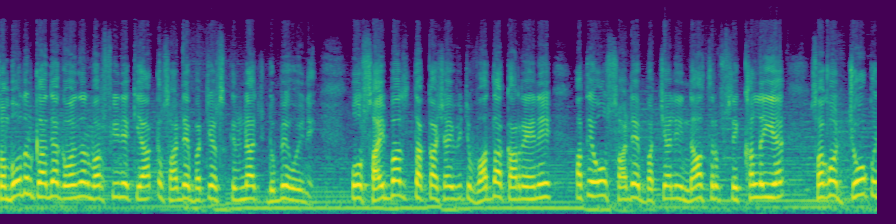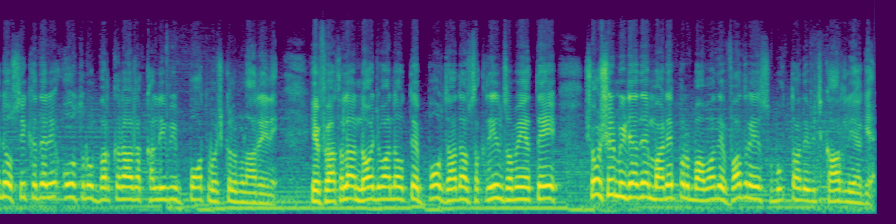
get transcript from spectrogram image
ਸੰਬੋਧਨ ਕਰਦਿਆਂ ਗਵਰਨਰ ਮਰਫੀ ਨੇ ਕਿਹਾ ਕਿ ਸਾਡੇ ਬੱਚੇ ਸਕਰੀਨਾਂ 'ਚ ਡੁੱਬੇ ਹੋਏ ਨੇ। ਉਹ ਸਾਈਬਰ ਧੱਕਾਸ਼ਾਹੀ ਵਿੱਚ ਵਾਧਾ ਕਰ ਰਹੇ ਨੇ ਅਤੇ ਉਹ ਸਾਡੇ ਬੱਚਿਆਂ ਲਈ ਨਾ ਸਿਰਫ ਸਿੱਖਣ ਲਈ ਹੈ, ਸਗੋਂ ਜੋ ਕੁਝ ਉਹ ਸਿੱਖਦੇ ਨੇ ਉਸ ਨੂੰ ਬਰਕਰਾਰ ਰੱਖਣ ਲਈ ਵੀ ਬਹੁਤ ਮੁਸ਼ਕਲ ਬਣਾ ਰਹੇ ਨੇ। ਇਹ ਫੈਸਲਾ ਨੌਜਵਾਨਾਂ ਉੱਤੇ ਬਹੁਤ ਜ਼ਿਆਦਾ ਸਕਰੀਨ ਸਮੇਂ ਅਤੇ ਸੋਸ਼ਲ ਮੀਡੀਆ ਦੇ ਮਾੜੇ ਪ੍ਰਭਾਵਾਂ ਦੇ ਵੱਧ ਰਹੇ ਸਬੂਤਾਂ ਦੇ ਵਿਚਕਾਰ ਲਿਆ ਗਿਆ।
